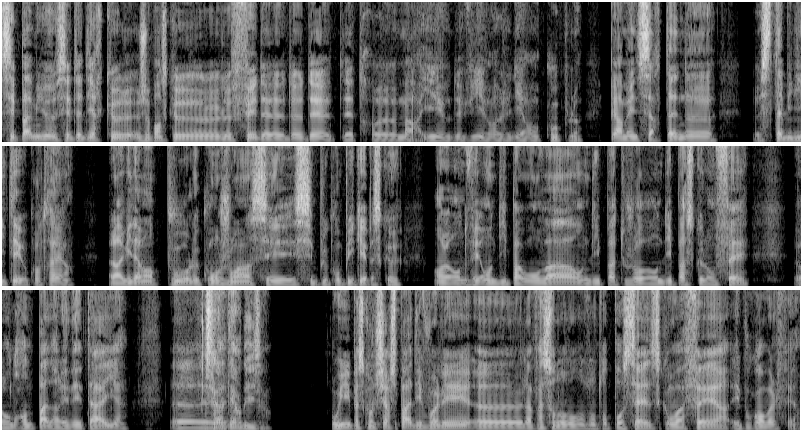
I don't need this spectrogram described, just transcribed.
C'est pas mieux. C'est-à-dire que je pense que le fait d'être marié ou de vivre, je veux dire, en couple, permet une certaine euh, stabilité, au contraire. Alors évidemment, pour le conjoint, c'est plus compliqué parce que on, on, on ne dit pas où on va, on ne dit pas toujours, on ne dit pas ce que l'on fait, on ne rentre pas dans les détails. Euh, c'est interdit, ça. Oui, parce qu'on ne cherche pas à dévoiler euh, la façon dont, dont on procède, ce qu'on va faire et pourquoi on va le faire.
